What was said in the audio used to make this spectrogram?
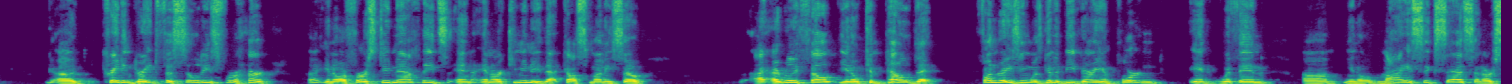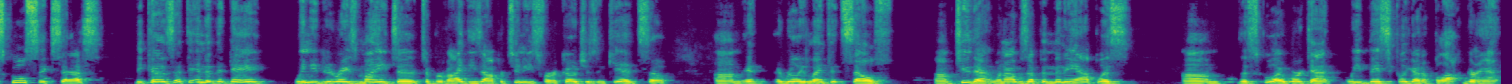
Uh, creating great facilities for our, uh, you know, for our student athletes and, and our community. That costs money. So I, I really felt, you know, compelled that fundraising was going to be very important in within, um, you know, my success and our school success because at the end of the day, we needed to raise money to to provide these opportunities for our coaches and kids. So um, it, it really lent itself um, to that. When I was up in Minneapolis, um, the school I worked at, we basically got a block grant,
